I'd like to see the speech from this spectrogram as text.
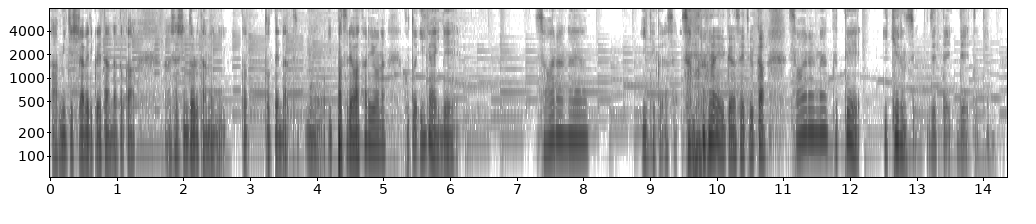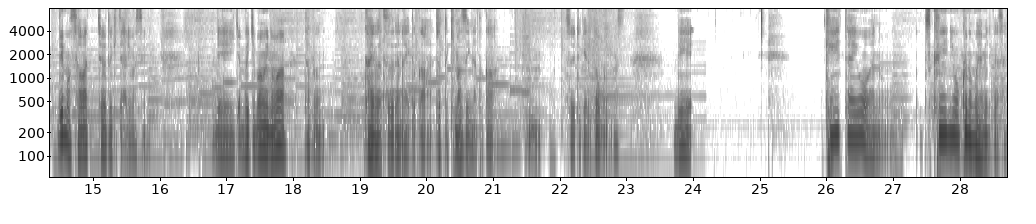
あ、道調べてくれたんだとか、写真撮るために撮撮ってんだって、もう一発でわかるようなこと以外で、触らないでください。触らないでくださいというか、触らなくていけるんですよ。絶対デートって。でも触っちゃうときってありますよね。で、一番多いのは、多分、会話続かないとか、ちょっと気まずいなとか、うん、そういう時だと思います。で、携帯をあの机に置くのもやめてください。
